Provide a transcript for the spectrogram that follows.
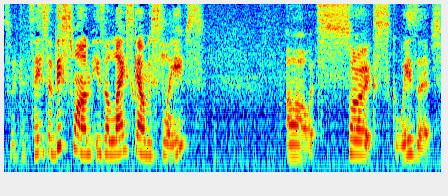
so we can see. So this one is a lace gown with sleeves. Oh, it's so exquisite.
